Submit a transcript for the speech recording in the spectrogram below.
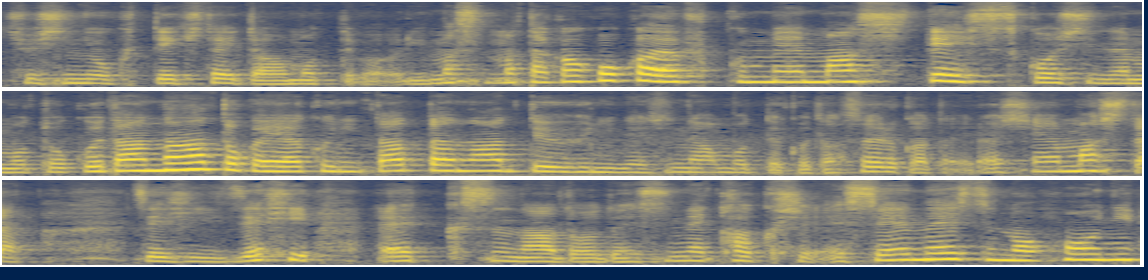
中心に送っていきたいとは思っております。また過去回を含めまして少しでも得だなとか役に立ったなっていうふうにですね思ってくださる方いらっしゃいましたらぜひぜひ X などですね各種 SNS の方に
